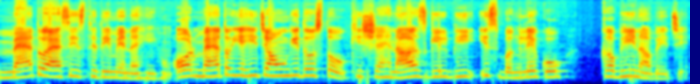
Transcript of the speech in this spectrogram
मैं तो ऐसी स्थिति में नहीं हूँ। और मैं तो यही चाहूँगी दोस्तों कि शहनाज गिल भी इस बंगले को कभी ना बेचे।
